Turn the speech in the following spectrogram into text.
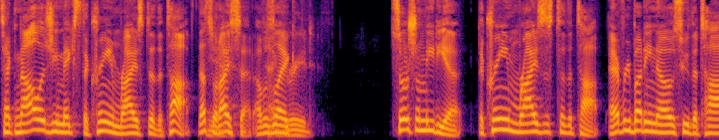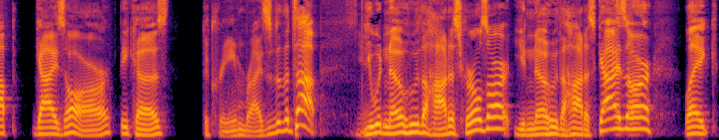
technology makes the cream rise to the top. That's what I said. I was like, Agreed. social media, the cream rises to the top. Everybody knows who the top guys are because the cream rises to the top. Yeah. You would know who the hottest girls are. You know who the hottest guys are. Like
